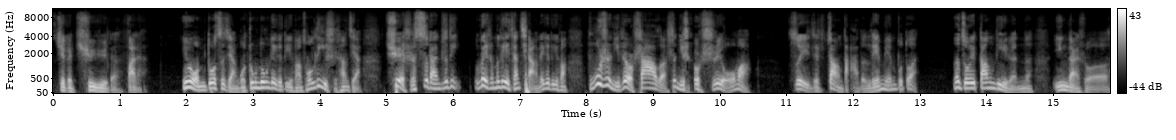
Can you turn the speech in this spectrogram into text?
这个区域的发展。因为我们多次讲过，中东这个地方从历史上讲确实四战之地。为什么列强抢这个地方？不是你这有沙子，是你这有石油嘛？所以这仗打的连绵不断。那作为当地人呢，应该说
